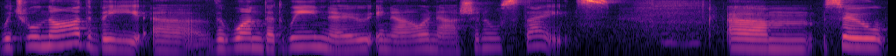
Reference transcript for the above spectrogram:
which will not be uh, the one that we know in our national states. Um, so,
